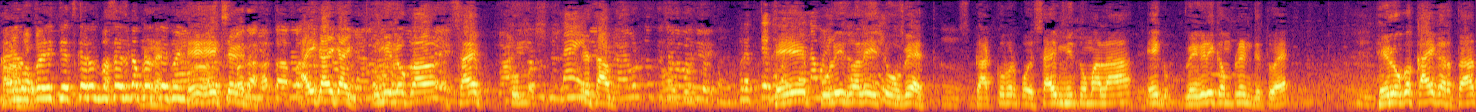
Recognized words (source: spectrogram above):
काही लोकांनी तेच करत बसायचं का प्रत्येक वेळी? हे एक सेकंड आता आपण- ऐक ऐक ऐक. तुम्ही लोक साहेब तुम नाही. हे थांब. प्रत्येक हे महिन्याला पोलीसवाले इथे उभे आहेत. घाटकोपर पोलीस साहेब मी तुम्हाला एक वेगळी कंप्लेंट देतोय. हे लोक काय करतात?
